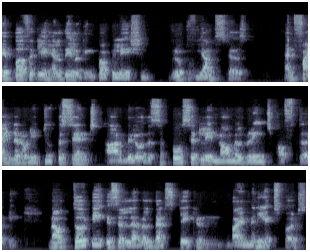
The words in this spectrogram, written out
a perfectly healthy looking population, group of youngsters, and find that only 2% are below the supposedly normal range of 30? Now, 30 is a level that's taken by many experts,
